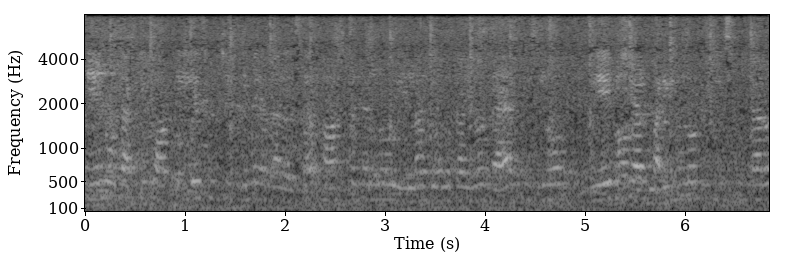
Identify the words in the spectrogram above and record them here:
నేను థర్టీ ఫార్టీ ఇయర్స్ నుంచి హాస్పిటల్లో ఎలా జరుగుతాయో డయాబెటీస్లో ఏ విషయాలు పరిగణలోకి తీసుకుంటారో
